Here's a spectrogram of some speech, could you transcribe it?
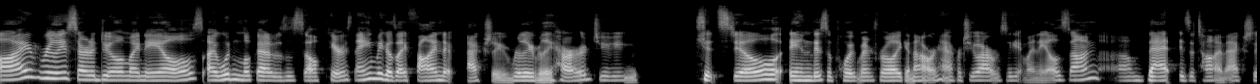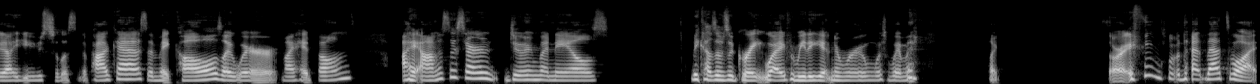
I really started doing my nails. I wouldn't look at it as a self care thing because I find it actually really, really hard to sit still in this appointment for like an hour and a half or two hours to get my nails done. Um, that is a time actually I use to listen to podcasts and make calls. I wear my headphones. I honestly started doing my nails because it was a great way for me to get in a room with women. like, sorry, but that, that's why.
